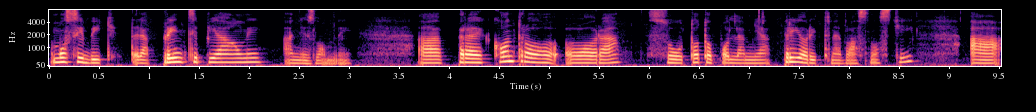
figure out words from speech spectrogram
Musí byť teda principiálny a nezlomný. A pre kontrolóra sú toto podľa mňa prioritné vlastnosti. A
